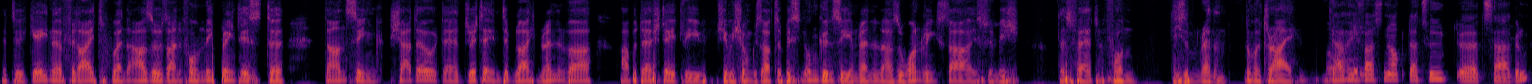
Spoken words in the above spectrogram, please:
Der Gegner vielleicht, wenn Aso seine Form nicht bringt, ist äh, Dancing Shadow, der dritte in dem gleichen Rennen war, aber der steht, wie Jimmy schon gesagt hat, ein bisschen ungünstig im Rennen. Also Wandering Star ist für mich das Pferd von diesem Rennen. Nummer drei. Darf okay. ich was noch dazu äh, sagen?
